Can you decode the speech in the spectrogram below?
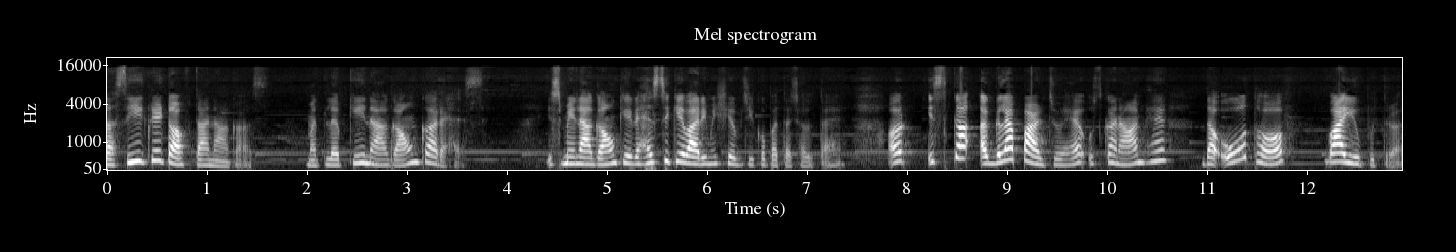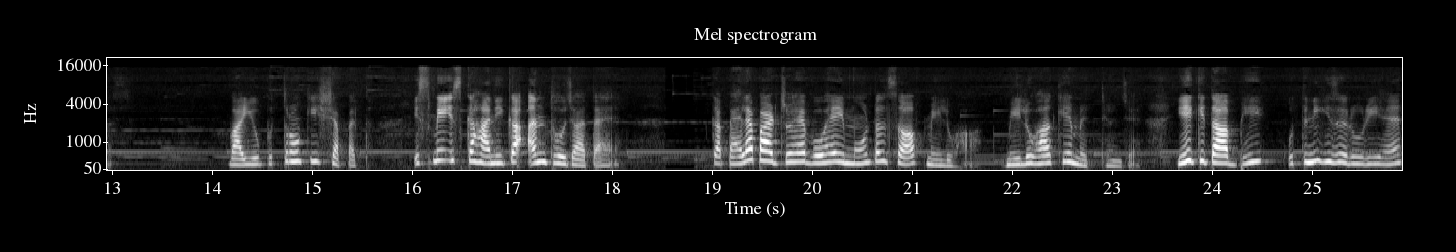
the secret of the Nagas मतलब कि नागाओं का रहस्य। इसमें नागाओं के रहस्य के बारे में शिव जी को पता चलता है। और इसका अगला पार्ट जो है, उसका नाम है द ओथ ऑफ़ वायुपुत्र। वायुपुत्रों की शपथ। इसमें इस कहानी का अंत हो जाता है। का पहला पार्ट जो है वो है इमोटल्स ऑफ़ मेलुहा मेलुहा के मृत्युंजय। ये किताब भी उतनी ही ज़रूरी है,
